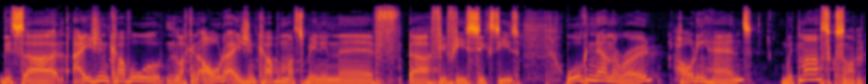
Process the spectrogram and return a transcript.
this uh, Asian couple, like an older Asian couple, must have been in their f- uh, 50s, 60s, walking down the road, holding hands with masks on.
